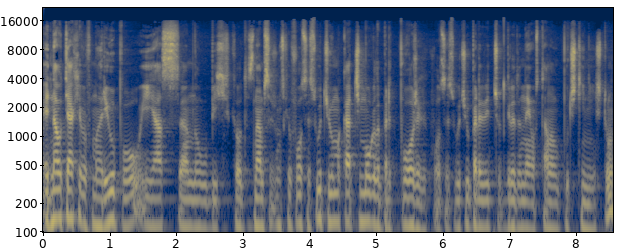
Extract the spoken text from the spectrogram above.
Една от тях е в Мариупол и аз много бих искал да знам всъщност какво се е случило, макар че мога да предположа какво се е случило, предвид, че от града не е останало почти нищо.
